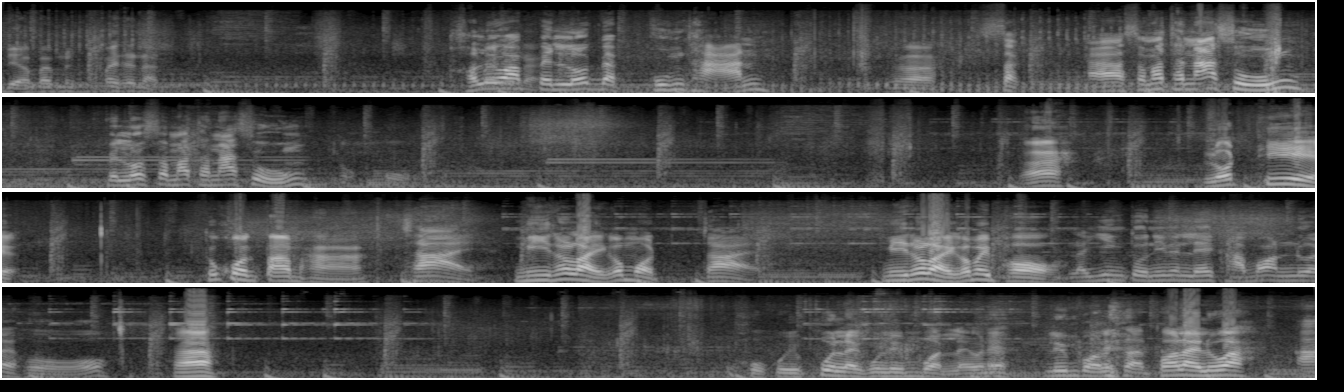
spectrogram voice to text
เดี๋ยวแป๊บนึงไม่ถนัดเขาเรียกว่าเป็นรถแบบภูมิฐานอ่า สักอ่าสมรรถนะสูง เป็นรถสมรรถนะสูง โอ้โหอะรถที่ทุกคนตามหา ใช่มีเท่าไหร่ก็หมด ใช่มีเท่าไหร่ก็ไม่พอแล้วยิ่งตัวนี้เป็นเลสคาร์บอนด้วยโห นะโอ้โหกูพูดอะไรกูลืมบทเลยวันนี้ลืมบทไอสัตว์เพราะอะไรรู้ป่ะอะ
